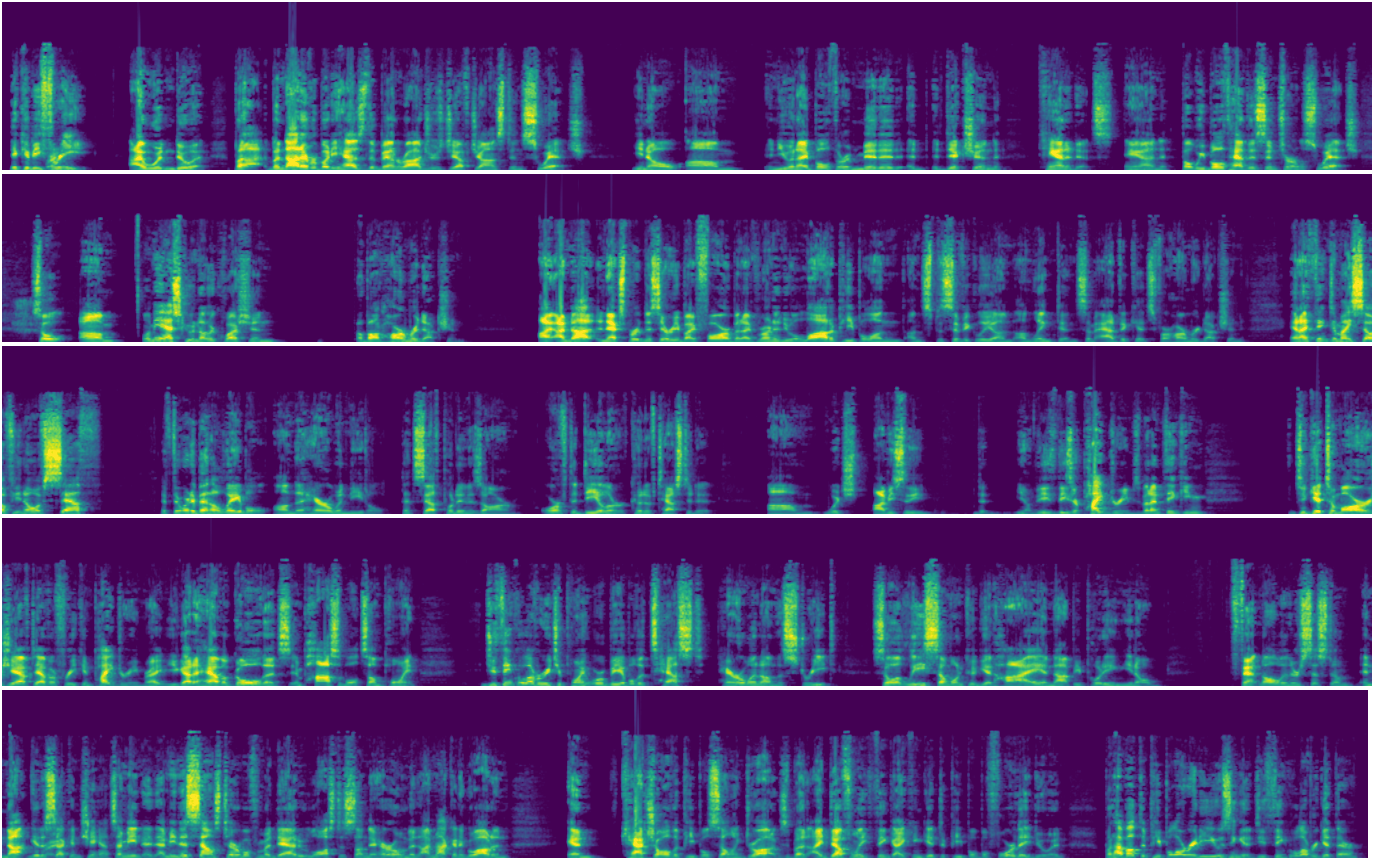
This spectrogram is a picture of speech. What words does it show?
It could be free. I wouldn't do it. But but not everybody has the Ben Rogers, Jeff Johnston switch. You know, um, and you and I both are admitted ad- addiction candidates, and but we both have this internal switch. So um, let me ask you another question about harm reduction. I, am not an expert in this area by far, but I've run into a lot of people on, on specifically on, on LinkedIn, some advocates for harm reduction. And I think to myself, you know, if Seth, if there would have been a label on the heroin needle that Seth put in his arm, or if the dealer could have tested it, um, which obviously, you know, these, these are pipe dreams, but I'm thinking to get to Mars, you have to have a freaking pipe dream, right? You got to have a goal that's impossible at some point. Do you think we'll ever reach a point where we'll be able to test heroin on the street? So at least someone could get high and not be putting, you know, fentanyl in their system and not get a right. second chance. I mean, I mean, this sounds terrible from a dad who lost his son to heroin, but I'm not going to go out and and catch all the people selling drugs. But I definitely think I can get to people before they do it. But how about the people already using it? Do you think we'll ever get there?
